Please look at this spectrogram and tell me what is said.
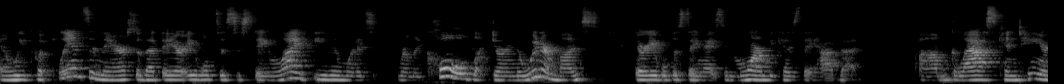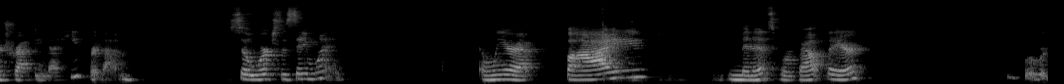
and we put plants in there so that they are able to sustain life even when it's really cold, like during the winter months. They're able to stay nice and warm because they have that um, glass container trapping that heat for them. So it works the same way. And we are at five minutes. We're about there but we're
